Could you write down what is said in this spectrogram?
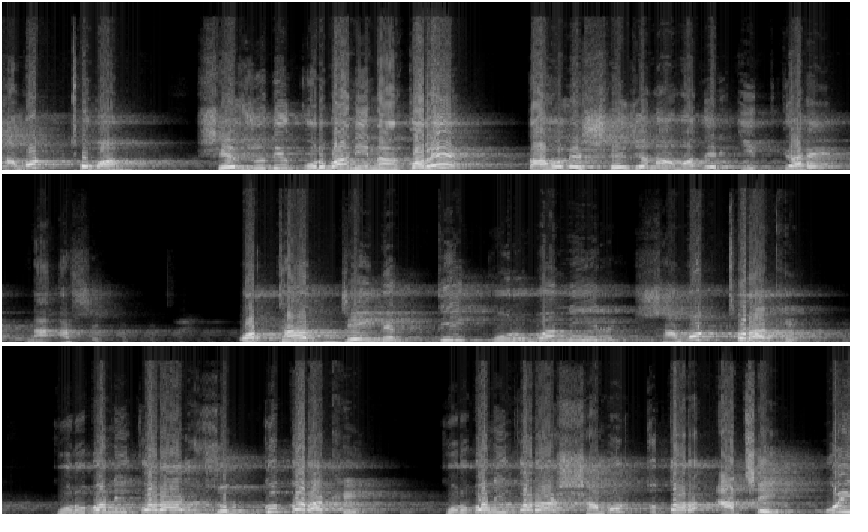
সামর্থ্যবান, সে যদি কুরবানি না করে, তাহলে সে যেন আমাদের ঈদগাহে না আসে। অর্থাৎ যেই ব্যক্তি কুরবানির সামর্থ্য রাখে, কুরবানি করার যোগ্যতা রাখে, কুরবানি করার সামর্থ্য তার আছে, ওই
